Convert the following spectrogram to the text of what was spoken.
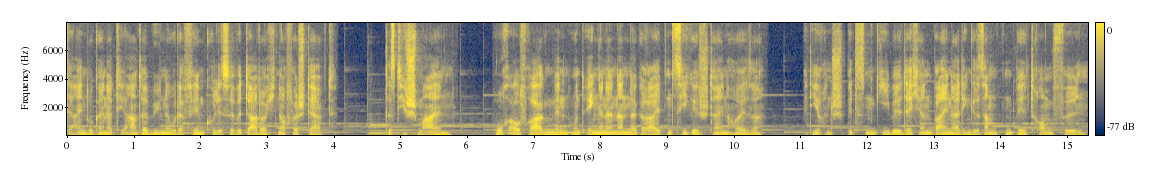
Der Eindruck einer Theaterbühne oder Filmkulisse wird dadurch noch verstärkt, dass die schmalen, hochaufragenden und eng aneinandergereihten Ziegelsteinhäuser mit ihren spitzen Giebeldächern beinahe den gesamten Bildraum füllen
